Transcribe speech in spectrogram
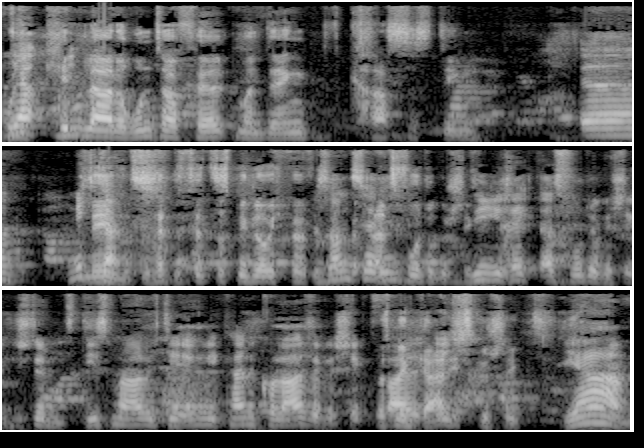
wo Ja. die Kinnlade runterfällt, man denkt, krasses Ding. Äh, nicht Nee, ganz. das hättest das mir, glaube ich, Sonst als Foto geschickt. Direkt als Foto geschickt, stimmt. Diesmal habe ich dir irgendwie keine Collage geschickt. Du hast mir gar ich, nichts geschickt. Ja,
